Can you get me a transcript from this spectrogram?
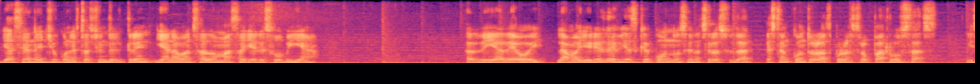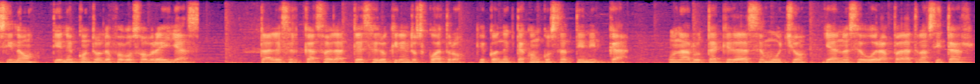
ya se han hecho con la estación del tren y han avanzado más allá de su vía. A día de hoy, la mayoría de vías que conducen hacia la ciudad están controladas por las tropas rusas, y si no, tienen control de fuego sobre ellas, Tal es el caso de la T-0504, que conecta con Konstantinivka, una ruta que desde hace mucho ya no es segura para transitar.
